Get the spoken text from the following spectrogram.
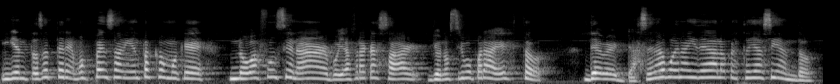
Y entonces tenemos pensamientos como que no va a funcionar, voy a fracasar, yo no sirvo para esto. ¿De verdad será buena idea lo que estoy haciendo?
